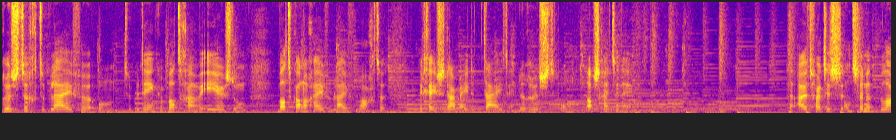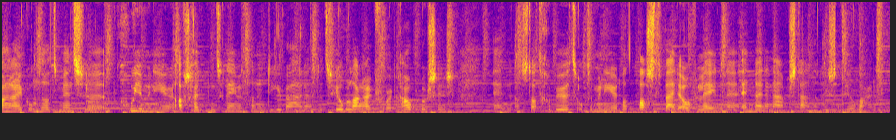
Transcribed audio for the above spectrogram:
rustig te blijven, om te bedenken wat gaan we eerst doen, wat kan nog even blijven wachten. En geef ze daarmee de tijd en de rust om afscheid te nemen. De uitvaart is ontzettend belangrijk omdat mensen op een goede manier afscheid moeten nemen van hun dierbaren. Dat is heel belangrijk voor het rouwproces. Als dat gebeurt op de manier wat past bij de overledene en bij de nabestaanden, is dat heel waardevol.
